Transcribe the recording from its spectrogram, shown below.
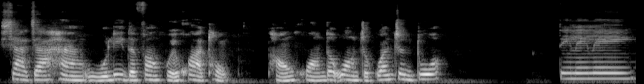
夏家汉无力地放回话筒，彷徨地望着关正多。叮铃铃，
